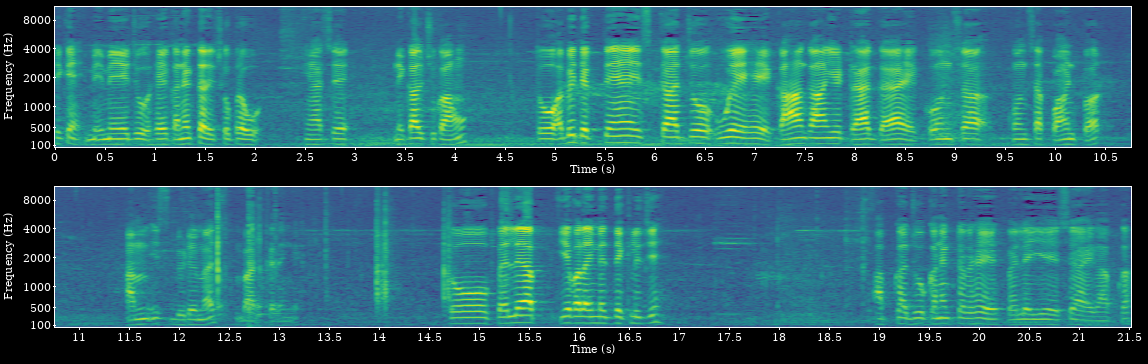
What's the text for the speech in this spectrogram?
ठीक है? मैं जो है कनेक्टर इसके ऊपर यहाँ से निकाल चुका हूँ। तो अभी देखते हैं इसका जो वे है, कहाँ कहाँ ये ट्रैक गया है, कौन सा कौन सा पॉइंट पर हम इस वीडियो में आज बात करेंगे। तो पहले आप ये वाला इमेज देख लीजिए। आपका जो कनेक्टर है, पहले ये ऐसे आएगा आपका।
